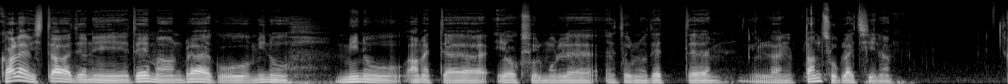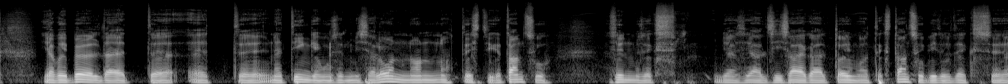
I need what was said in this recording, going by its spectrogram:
Kalevi staadioni teema on praegu minu, minu ametiaja jooksul mulle tulnud ette küll ainult tantsuplatsina ja võib öelda, et, et need tingimused, mis seal on, on noh, tõesti ka tantsusündmuseks ja seal siis aeg-ajalt toimuvateks tantsupidudeks eh,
